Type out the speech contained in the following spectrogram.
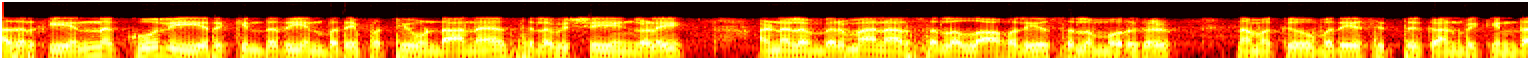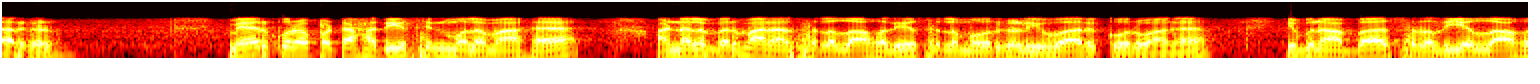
அதற்கு என்ன கூலி இருக்கின்றது என்பதை பற்றி உண்டான சில விஷயங்களை அண்ணலும் பெருமானார் சல்லல்லாஹ் அலைஹி அவர்கள் நமக்கு உபதேசித்து காண்பிக்கின்றார்கள். மேற்கூறப்பட்ட ஹதீஸின் மூலமாக அண்ணலும் பெருமானார் சல்லல்லாஹ் அலைஹி அவர்கள் இவ்வாறு கூறுவாங்க. இப்னு அப்பாஸ் ரலியல்லாஹு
